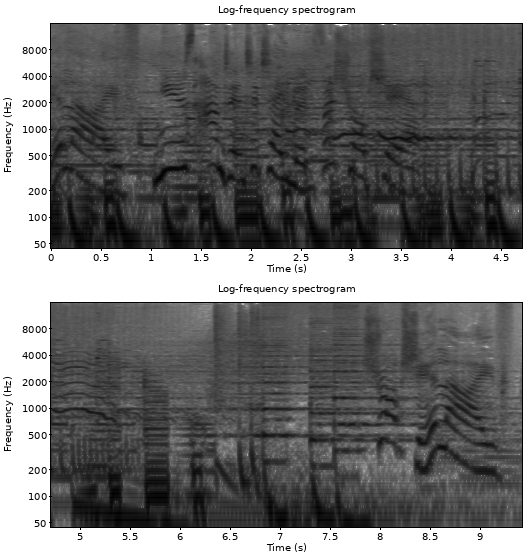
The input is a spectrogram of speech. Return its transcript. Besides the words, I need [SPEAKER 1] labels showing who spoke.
[SPEAKER 1] Shropshire Live. News and entertainment for Shropshire. Shropshire Live.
